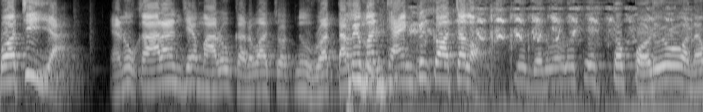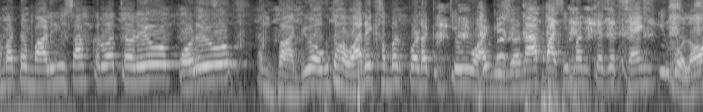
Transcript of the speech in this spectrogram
બચી ગયા. એનું કારણ છે મારું કરવા ચોથનું વ્રત. તમે મને થેન્ક યુ કહો, ચલો. ગરવાળો કે તો પડ્યો એના માટે માળિયું સાફ કરવા ચડ્યો, પડ્યો. અને ભાગ્યો, આવું તો હવારે ખબર પડે કે કેવું વાગ્યું છે. અને આ પાછી મને છે થેન્ક યુ બોલો.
